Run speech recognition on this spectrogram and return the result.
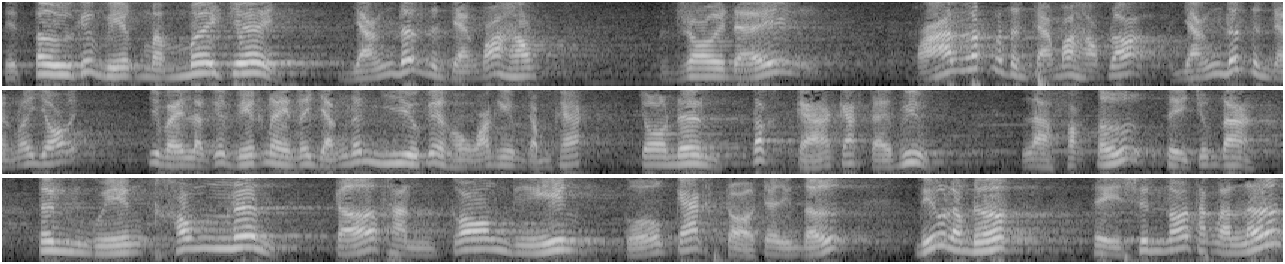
Thì từ cái việc mà mê chơi dẫn đến tình trạng bỏ học, rồi để khỏa lấp cái tình trạng bỏ học đó, dẫn đến tình trạng nói dối. Như vậy là cái việc này nó dẫn đến nhiều cái hậu quả nghiêm trọng khác cho nên tất cả các trại viên là phật tử thì chúng ta tình nguyện không nên trở thành con nghiện của các trò chơi điện tử. Nếu làm được thì xin nói thật là lớn,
